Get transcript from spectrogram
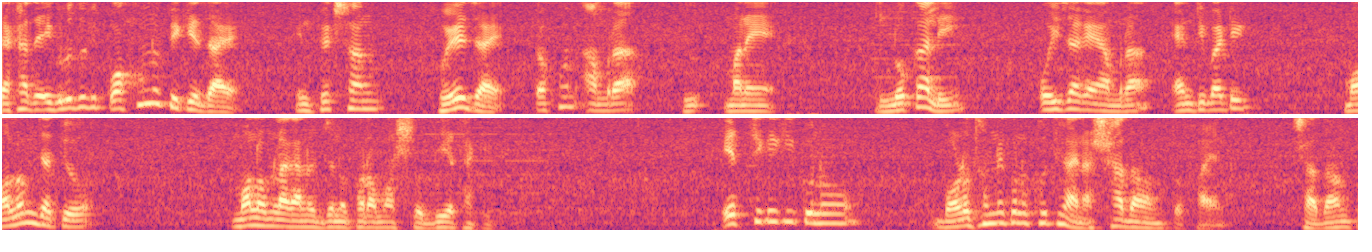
দেখা যায়, এগুলো যদি কখনো পেকে যায় ইনফেকশান হয়ে যায়, তখন আমরা মানে লোকালি ওই জায়গায় আমরা অ্যান্টিবায়োটিক মলম জাতীয় মলম লাগানোর জন্য পরামর্শ দিয়ে থাকি। এর থেকে কি কোনো বড় ধরনের কোনো ক্ষতি হয় না? সাধারণত হয় না। সাধারণত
